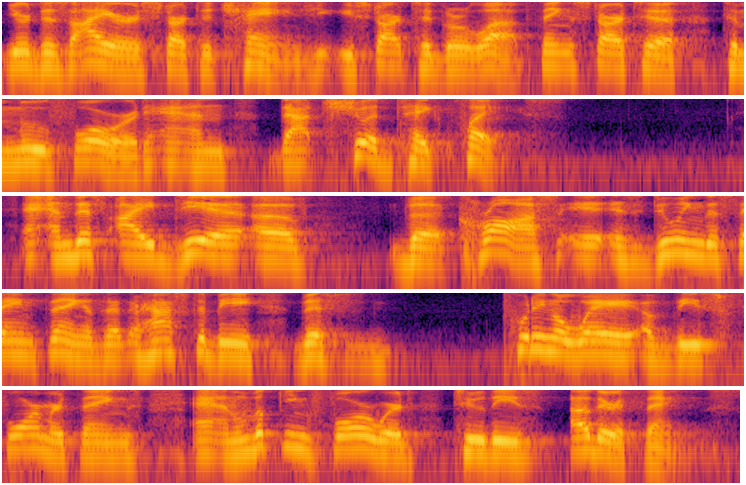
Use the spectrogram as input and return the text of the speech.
your desires start to change. You, you start to grow up. Things start to, to move forward. And that should take place. And this idea of the cross is doing the same thing, that there has to be this putting away of these former things and looking forward to these other things.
